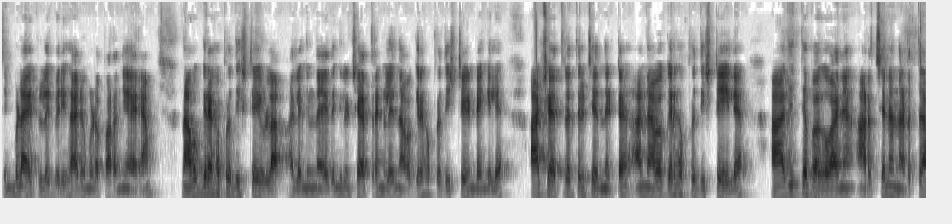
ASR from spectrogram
സിമ്പിൾ ആയിട്ടുള്ള ഒരു പരിഹാരം കൂടെ പറഞ്ഞു തരാം. നവഗ്രഹ പ്രതിഷ്ഠയുള്ള അല്ലെങ്കിൽ ഏതെങ്കിലും ക്ഷേത്രങ്ങളിൽ നവഗ്രഹ പ്രതിഷ്ഠ ഉണ്ടെങ്കിൽ ആ ക്ഷേത്രത്തിൽ ചെന്നിട്ട് ആ നവഗ്രഹ പ്രതിഷ്ഠയിൽ ആദിത്യ ഭഗവാന് അർച്ചന നടത്തുക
